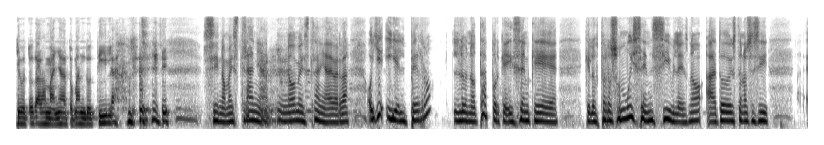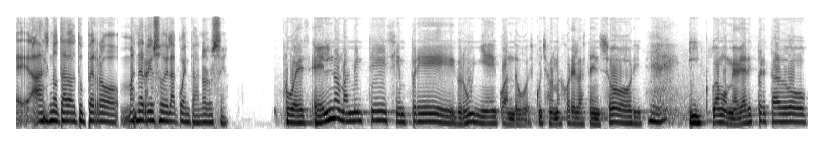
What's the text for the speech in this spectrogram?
llevo toda la mañana tomando tila. sí, no me extraña, no me extraña, de verdad. Oye, ¿y el perro? Lo nota porque dicen que, los perros son muy sensibles ¿no? a todo esto. No sé si eh, has notado a tu perro más nervioso de la cuenta, no lo sé. Pues él normalmente siempre gruñe cuando escucha a lo mejor el ascensor y, mm. vamos, me había despertado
